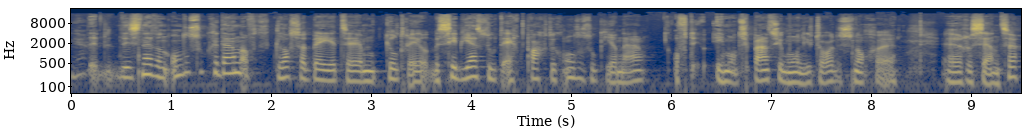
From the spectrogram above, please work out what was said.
Ja. Er is net een onderzoek gedaan, of ik las dat bij het um, cultureel... CBS doet echt prachtig onderzoek hiernaar. Of de Emancipatiemonitor, dus nog uh, uh, recenter.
